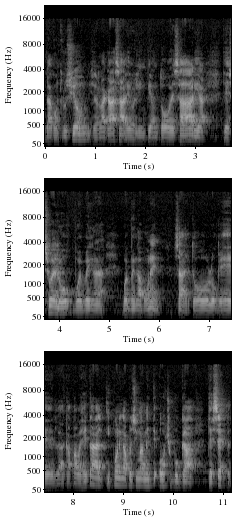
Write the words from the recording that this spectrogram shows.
la construcción, hicieron la casa, ellos limpian toda esa área de suelo, vuelven vuelven a poner ¿sabes? todo lo que es la capa vegetal y ponen aproximadamente 8 pulgadas de césped,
